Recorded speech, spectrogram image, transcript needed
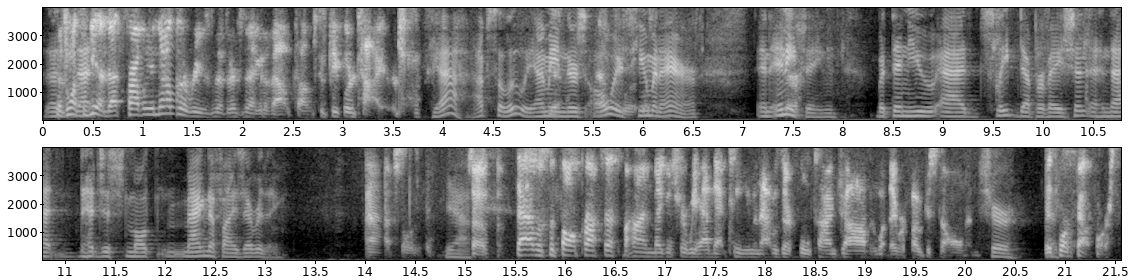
Because once that- again, that's probably another reason that there's negative outcomes because people are tired. Yeah, absolutely. I mean, Yeah, there's always absolutely. human error in anything, but then you add sleep deprivation, and that that just mul- magnifies everything. Absolutely. Yeah. So that was the thought process behind making sure we had that team and that was their full time job and what they were focused on. And Sure. it's worked out for us.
